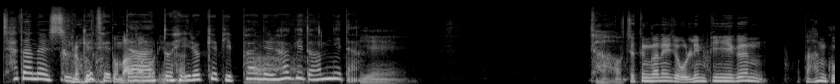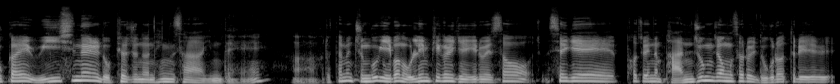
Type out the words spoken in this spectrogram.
차단할 수 있게 됐다. 또 이렇게 비판을 아. 하기도 합니다. 예. 자, 어쨌든 간에 이제 올림픽은 한 국가의 위신을 높여주는 행사인데 아, 그렇다면 중국이 이번 올림픽을 계기로 해서 세계에 퍼져 있는 반중 정서를 누그러뜨릴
